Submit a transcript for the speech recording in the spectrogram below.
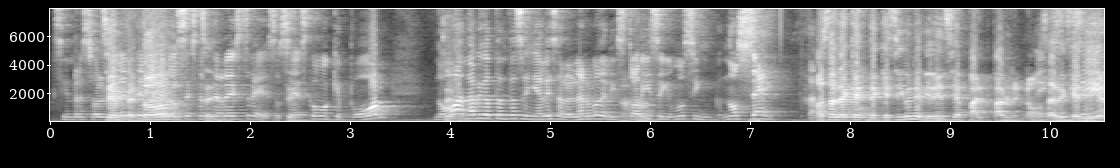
sin resolver Siempre, el tema todo- de los extraterrestres. O sea, sí. es como que por, ¿no? Sí. Han habido tantas señales a lo largo de la historia Ajá. y seguimos sin, no sé. O sea, de que, de que siga una evidencia palpable, ¿no? O sea, de que Sí. diga,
